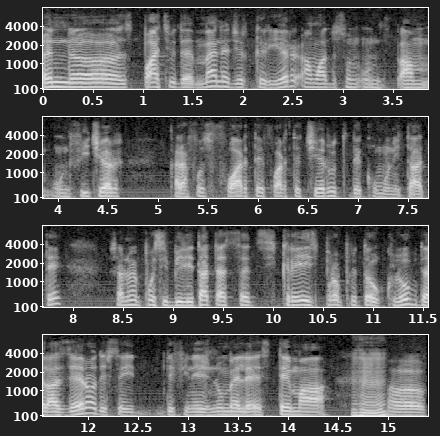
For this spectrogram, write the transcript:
Uh, în uh, spațiu de manager career am adus un, un, am un feature care a fost foarte, foarte cerut de comunitate și anume posibilitatea să-ți creezi propriul tău club de la zero, deci să-i definești numele, stema, uh-huh. uh,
